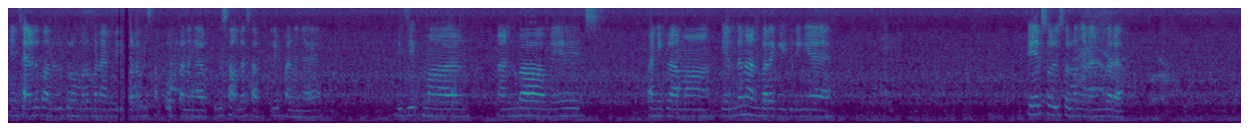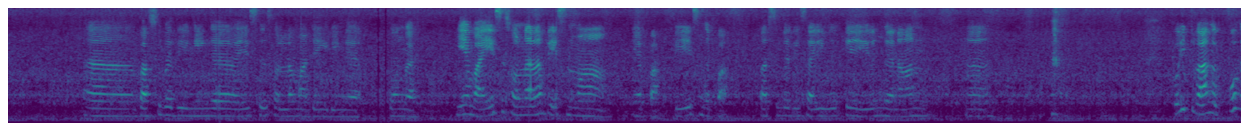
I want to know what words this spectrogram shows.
என் சேனலுக்கு வந்ததுக்கு ரொம்ப ரொம்ப நன்றி. தொடர்ந்து சப்போர்ட் பண்ணுங்கள் புதுசாக வந்தால் சப்ஸ்கிரைப் பண்ணுங்கள் விஜயகுமார் நண்பா மேரேஜ் பண்ணிக்கலாமா? எந்த நண்பரை கேட்குறீங்க பேர் சொல்லி சொல்லுங்கள் நண்பரை. ஆஹ் பசுபதி நீங்கள் வயசு சொல்ல மாட்டேங்கிறீங்க. போங்க. ஏன் வயசு சொன்னாதான் பேசணுமா? ஏப்பா பேசுங்கப்பா. பசுபதி சரி ஓகே இருங்க. நான் போயிட்டு வாங்க போக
